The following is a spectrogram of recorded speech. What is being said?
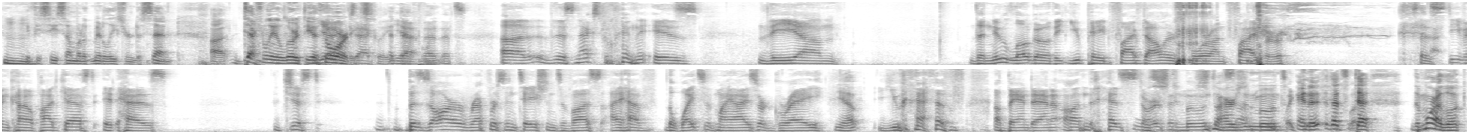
if you see someone of Middle Eastern descent, uh, definitely alert the authorities. Yeah, exactly. At yeah, that point. that- that's uh, this next one is the um, the new logo that you paid five dollars for on Fiverr. Says Steve and Kyle podcast. It has just bizarre representations of us. I have the whites of my eyes are gray. Yep. You have a bandana on that has stars and moons. Stars and moons, Like, and it, that's that. The more I look,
